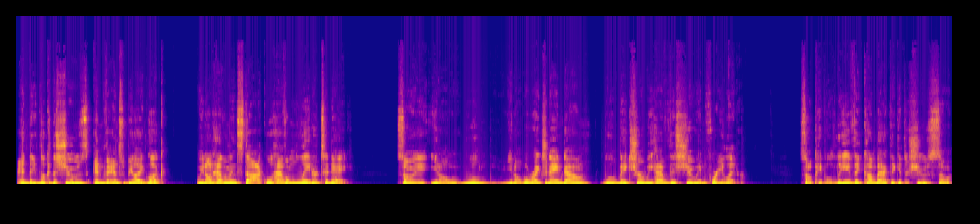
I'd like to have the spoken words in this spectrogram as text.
and they'd look at the shoes and Vans would be like, "Look, we don't have them in stock. We'll have them later today." So eh, you know, we'll you know, we'll write your name down. We'll make sure we have this shoe in for you later. So people leave, they'd come back, they get their shoes. So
